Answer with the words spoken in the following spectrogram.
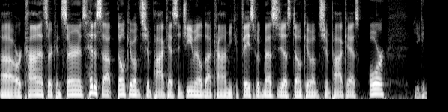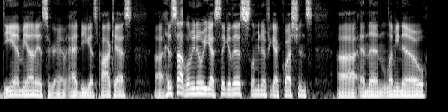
uh, or comments or concerns, hit us up. Don't give up the ship podcast at gmail.com. You can Facebook message us, don't give up the ship podcast, or you can DM me on Instagram at DGuts Podcast. Uh, hit us up. Let me know what you guys think of this. Let me know if you got questions. Uh, and then let me know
